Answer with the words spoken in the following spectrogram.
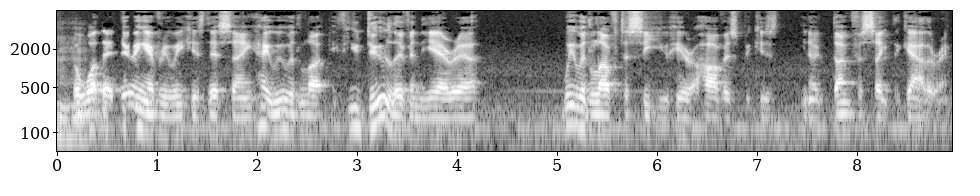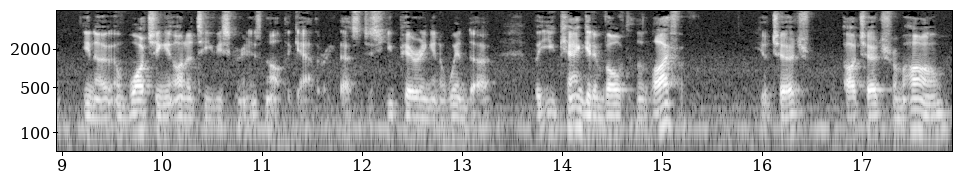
Mm-hmm. But what they're doing every week is they're saying, "Hey, we would love if you do live in the area, we would love to see you here at Harvest because you know don't forsake the gathering. You know, and watching it on a TV screen is not the gathering. That's just you peering in a window. But you can get involved in the life of your church, our church from home.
